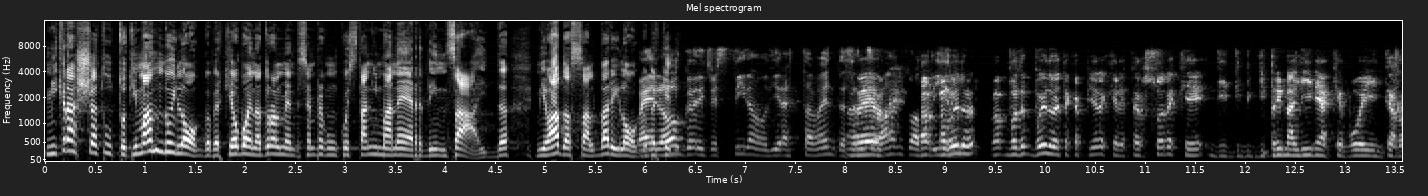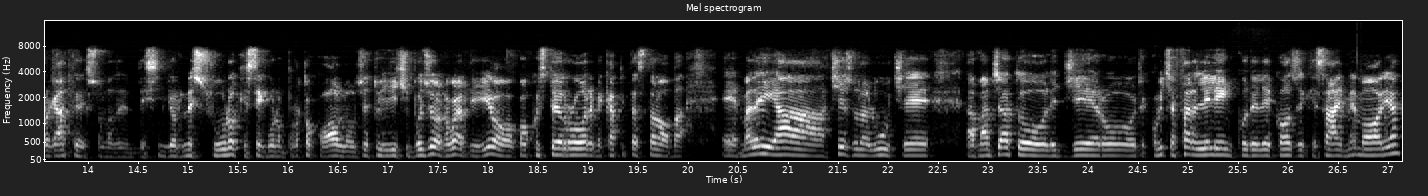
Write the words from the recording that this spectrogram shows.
mi crasha tutto, ti mando i log perché io poi, naturalmente, sempre con quest'anima nerd inside, mi vado a salvare i log. Quei perché- log li cestinano direttamente senza Vabbè, ma- manco ma- ma voi, dov- ma voi- dovete capire che le persone che di, di- di prima linea che voi interrogate sono de- dei signor nessuno che seguono un protocollo. Cioè, tu gli dici: Buongiorno, guardi, io ho questo errore, mi capita sta roba, eh, ma lei ha acceso la luce, ha mangiato leggero, cioè, comincia a fare l'elenco delle cose che sa in memoria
